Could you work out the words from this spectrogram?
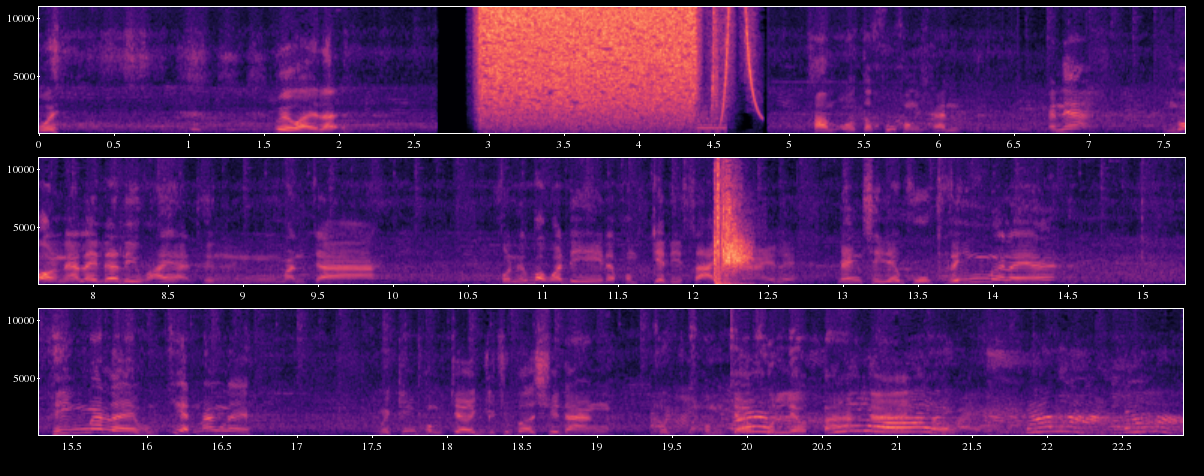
อุ้ย ไม่ไหวแล้ว ความโอตาคุของฉัน อันเนี้ยผมบอกนะไรเดอร์รีไวท์อะถึงมันจะคนเขาบอกว่าดีแต่ผมเกลียดดีไซน์ที่หายเลย แม่งสีชมพูพริ้งมาเลยฮะพริ้งมาเลยผมเกลียดมากเลย เมื่อกี้ผมเจอยูทูบเบอร์ชื่อดังคุณผมเจอคุณเลียวตานี่เลนะยด้านหลังด้านหลัง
